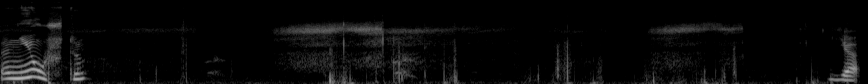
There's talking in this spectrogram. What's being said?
Sen niye uçtun? Ya.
